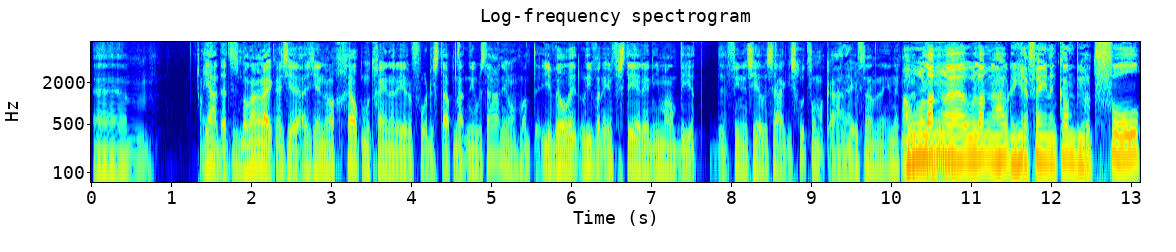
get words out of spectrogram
ehm, ja, dat is belangrijk als je, als je nog geld moet genereren voor de stap naar het nieuwe stadion. Want je wil liever investeren in iemand die het, de financiële zaakjes goed voor elkaar heeft. Dan in een Maar hoe lang, die- eh, hoe lang houden Heerenveen en Cambuur het vol?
